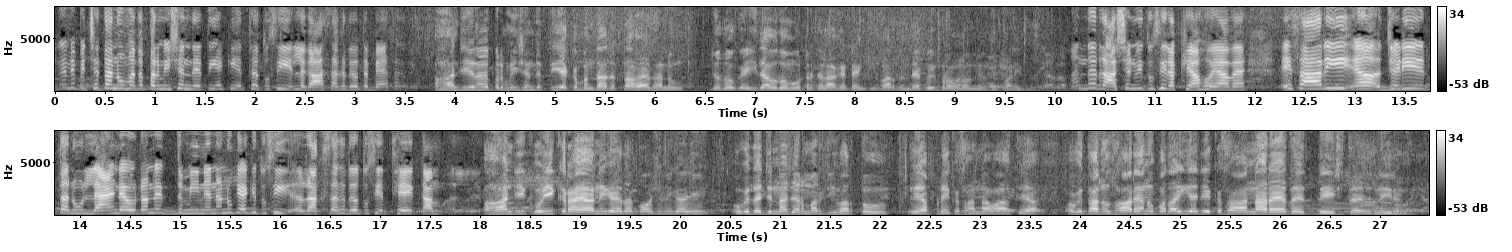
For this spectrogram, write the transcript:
ਇਹਨਾਂ ਨੇ ਪਿੱਛੇ ਤੁਹਾਨੂੰ ਮਤਲਬ ਪਰਮਿਸ਼ਨ ਦਿੱਤੀ ਹੈ ਕਿ ਇੱਥੇ ਤੁਸੀਂ ਲਗਾ ਸਕਦੇ ਹੋ ਤੇ ਬਹਿ ਸਕਦੇ ਹੋ? ਹਾਂਜੀ ਇਹਨਾਂ ਨੇ ਪਰਮਿਸ਼ਨ ਦਿੱਤੀ ਹੈ ਇੱਕ ਬੰਦਾ ਦਿੱਤਾ ਹੋਇਆ ਸਾਨੂੰ ਜਦੋਂ ਕਹੀਦਾ ਉਦੋਂ ਮੋਟਰ ਚਲਾ ਕੇ ਟੈਂਕੀ ਭਰ ਦਿੰਦੇ ਆ ਕੋਈ ਪ੍ਰੋਬਲਮ ਨਹੀਂ ਹੁੰਦੀ ਪਾਣੀ ਦੀ। ਅੰਦਰ ਰਾਸ਼ਨ ਵੀ ਤੁਸੀਂ ਰੱਖਿਆ ਹੋਇਆ ਵੈ। ਇਹ ਸਾਰੀ ਅ, ਜਿਹੜੀ ਤੁਹਾਨੂੰ ਲੈਂਡ ਹੈ ਉਹਨਾਂ ਨੇ ਜ਼ਮੀਨ ਇਹਨਾਂ ਨੂੰ ਕਿਹਾ ਕਿ ਤੁਸੀਂ ਰੱਖ ਸਕਦੇ ਹੋ ਤੁਸੀਂ ਇੱਥੇ ਕੰਮ ਹਾਂਜੀ ਕੋਈ ਕਿਰਾਇਆ ਨਹੀਂਗਾ ਇਹਦਾ ਕੁਛ ਨਹੀਂਗਾ ਜੀ। ਉਹ ਕਹਿੰਦੇ ਜਿੰਨਾ ਚਿਰ ਮਰਜ਼ੀ ਵਰਤੋ ਇਹ ਆਪਣੇ ਕਿਸਾਨਾਂ ਵਾਸਤੇ ਆ। ਕਿਉਂਕਿ ਤੁਹਾਨੂੰ ਸਾਰਿਆਂ ਨੂੰ ਪਤਾ ਹੀ ਆ ਜੇ ਕਿਸਾਨ ਨਾ ਰਹੇ ਤੇ ਦੇਸ਼ ਤੇ ਨਹੀਂ ਰਹਿਣਾ।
